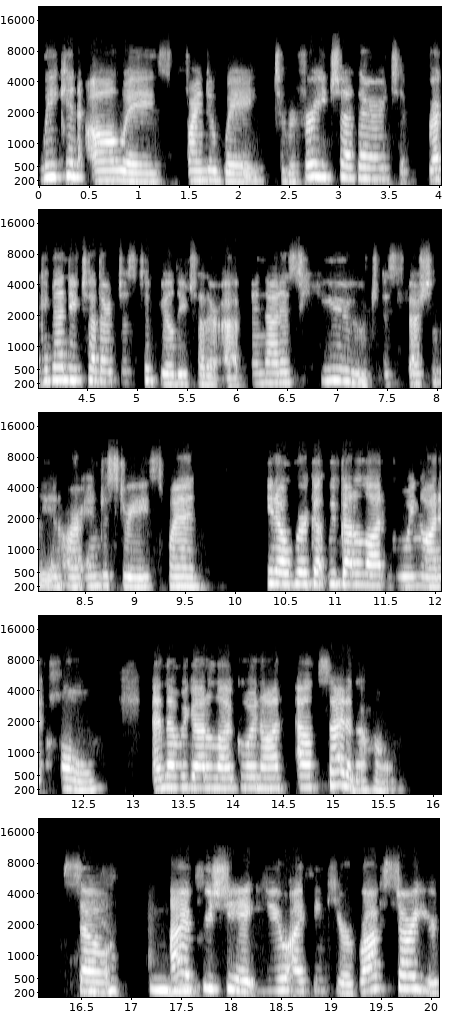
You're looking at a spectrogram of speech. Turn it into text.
we can always find a way to refer each other, to recommend each other, just to build each other up. And that is huge, especially in our industries when, you know, we're got, we've got a lot going on at home and then we got a lot going on outside of the home. So mm-hmm. I appreciate you. I think you're a rock star. You're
